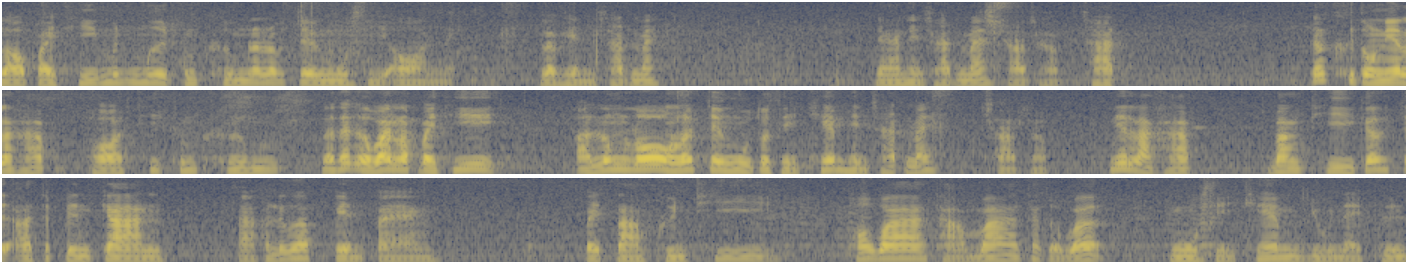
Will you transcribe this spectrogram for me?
เราไปที่มืดๆครึ้มๆแล้วเราเจองูสีอ่อนเนี่ยเราเห็นชัดไหมอย่างนั้นเห็นชัดไหมชัดครับชัด ก็คือตรงนี้แหละครับ พอที่ครึ้มๆแล้วถ้าเกิดว่าเราไปที่อ่าโล่งๆแล้วเจองูตัวสีเข้มเห็นชัดไหมชัดครับนี่แหละครับ บางทีก็จะอาจจะเป็นการอ่าเขาเรียกว่าเปลี่ยนแปลงไปตามพื้นที่ เพราะว่าถามว่าถ้าเกิดว่างูสีเข้มอยู่ในพื้น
